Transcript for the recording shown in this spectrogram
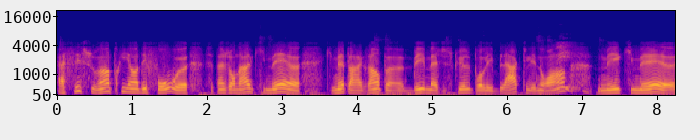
assez souvent pris en défaut. Euh, c'est un journal qui met, qui met par exemple un B majuscule pour les blacks, les noirs, mais qui met,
